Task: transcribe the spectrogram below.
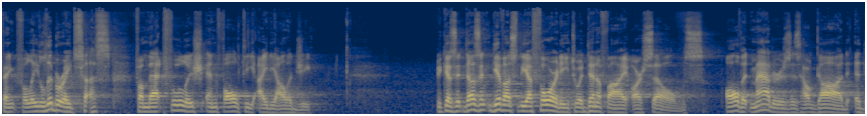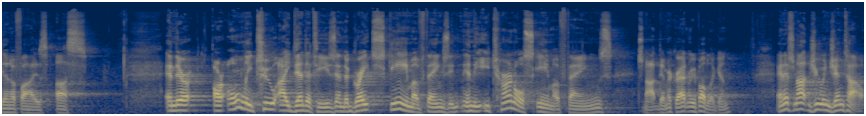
thankfully, liberates us from that foolish and faulty ideology because it doesn't give us the authority to identify ourselves. All that matters is how God identifies us. And there are only two identities in the great scheme of things, in, in the eternal scheme of things it's not Democrat and Republican. And it's not Jew and Gentile,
